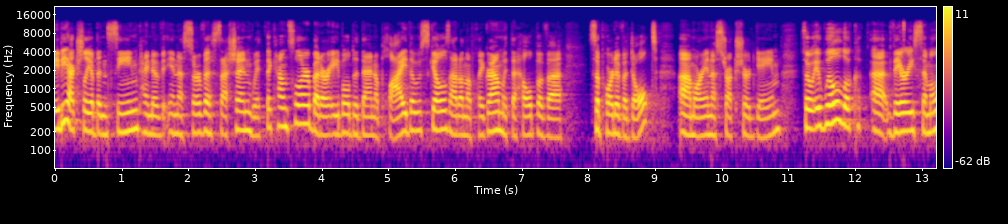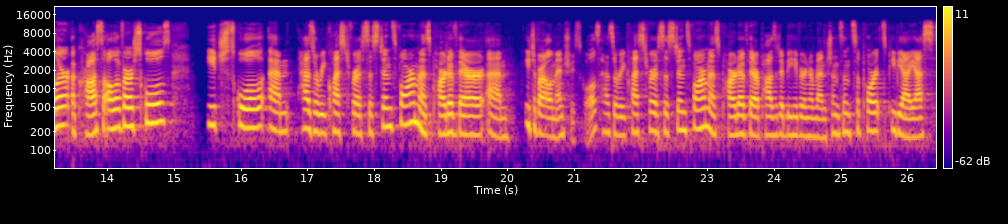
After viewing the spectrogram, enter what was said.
maybe actually have been seen kind of in a service session with the counselor, but are able to then apply those skills out on the playground with the help of a supportive adult um, or in a structured game. So it will look uh, very similar across all of our schools. Each school um, has a request for assistance form as part of their, um, each of our elementary schools has a request for assistance form as part of their positive behavior interventions and supports, PBIS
